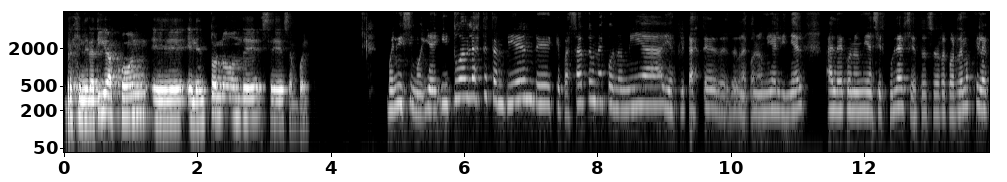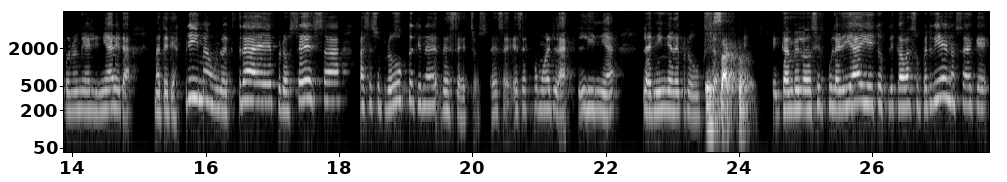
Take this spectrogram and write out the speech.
regenerativas con el entorno donde se desenvuelve. Buenísimo. Y, tú hablaste también de que pasar de una economía, y explicaste de, una economía lineal a la economía circular, ¿cierto? Entonces recordemos que la economía lineal era materias primas, uno extrae, procesa, hace su producto y tiene desechos. Esa es como es la línea la línea de producción. Exacto. En cambio, lo de circularidad, y ahí tú explicabas súper bien, o sea, que,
